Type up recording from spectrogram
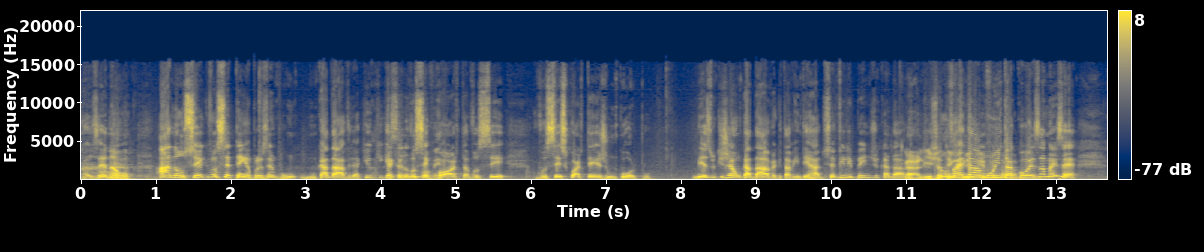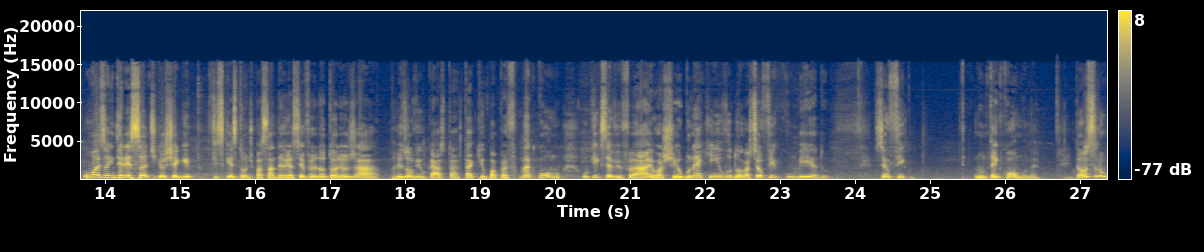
fazer não. É. A não ser que você tenha, por exemplo, um, um cadáver. Aqui o que, que é era aquilo? Você 90. corta, você, você esquarteja um corpo. Mesmo que já é um cadáver que estava enterrado. Isso é vilipêndio de cadáver. É, ali já não tem vai dar muita efetuado, coisa, mas é. Mas o interessante é que eu cheguei, fiz questão de passar na delegacia e falei, doutor, eu já resolvi o caso, tá, tá aqui o papel. Falou, mas como? O que, que você viu? Eu falei, ah, eu achei o bonequinho voodoo. Agora, se eu fico com medo, se eu fico. Não tem como, né? Então, não-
